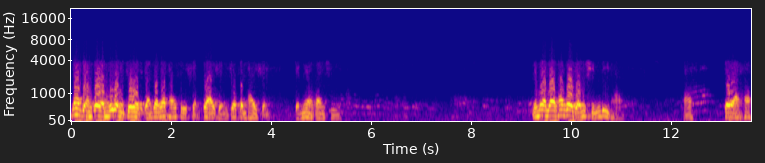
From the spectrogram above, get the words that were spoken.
那两个人，如果你觉得两个人要同时选，不好选，你就分开选，也没有关系。你们有没有看过人形立牌？啊，对啊，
